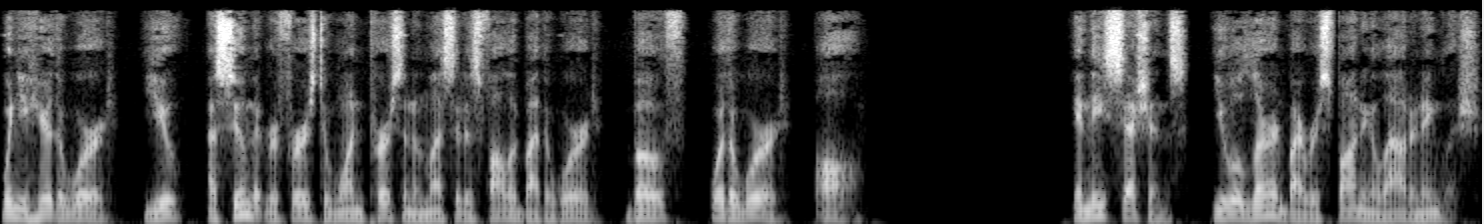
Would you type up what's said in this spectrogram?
When you hear the word, you, assume it refers to one person unless it is followed by the word, both, or the word, all. In these sessions, you will learn by responding aloud in English.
